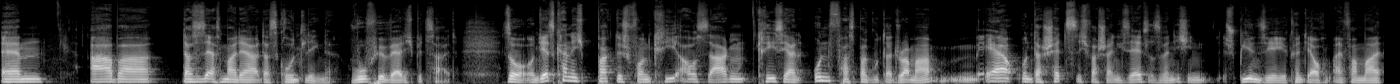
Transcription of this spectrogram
Ähm, aber das ist erstmal der, das Grundlegende. Wofür werde ich bezahlt? So, und jetzt kann ich praktisch von Kri aus sagen, Kri ist ja ein unfassbar guter Drummer. Er unterschätzt sich wahrscheinlich selbst. Also wenn ich ihn spielen sehe, ihr könnt ja auch einfach mal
